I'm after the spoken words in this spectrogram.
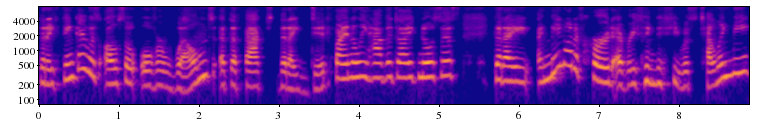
that I think I was also overwhelmed at the fact that I did finally have a diagnosis that I I may not have heard everything that he was telling me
